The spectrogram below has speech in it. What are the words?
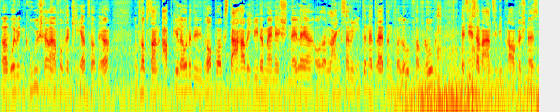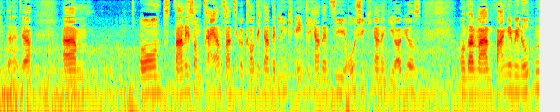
äh, wo ich mit dem Kugelschreiber einfach erklärt habe. Ja? Und habe es dann abgeloadet in die Dropbox. Da habe ich wieder meine schnelle oder langsame Internetleitung verflucht. Es ist ein Wahnsinn, ich brauche schnelles Internet. Ja? Ähm, und dann ist um 23 Uhr konnte ich dann den Link endlich an den CEO schicken, an den Georgios. Und dann waren bange Minuten,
